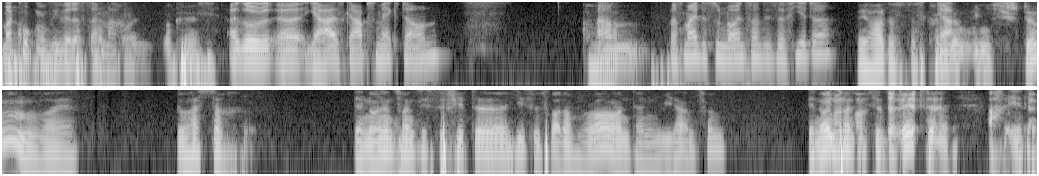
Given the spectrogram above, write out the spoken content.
mal gucken, wie wir das dann machen. Okay. Also, äh, ja, es gab SmackDown. Ähm, was meintest du, 29.04.? Ja, das, das kann ja. irgendwie nicht stimmen, weil du hast doch der 29.04. hieß es, war doch Raw und dann wieder am 5. Der 29.03. Ach, jetzt,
